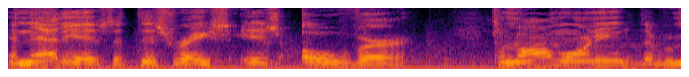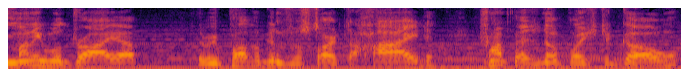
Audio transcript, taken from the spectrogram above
and that is that this race is over. Tomorrow morning, the money will dry up. The Republicans will start to hide. Trump has no place to go.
